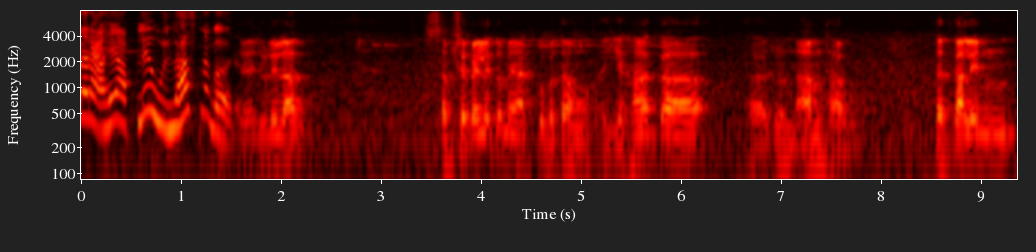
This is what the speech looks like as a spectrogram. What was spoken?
तर आहे आपले उल्हासनगर. जय सबसे पहले तो मैं आपको बताऊँ यहाँ का जो नाम था वो तत्कालीन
